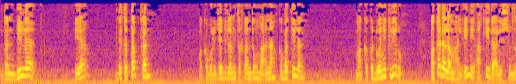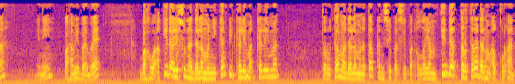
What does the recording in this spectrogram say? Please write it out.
Dan bila ya ditetapkan maka boleh jadi dalam terkandung makna kebatilan. Maka keduanya keliru. Maka dalam hal ini akidah Ahlussunnah ini pahami baik-baik bahwa akidah al-sunnah dalam menyikapi kalimat-kalimat terutama dalam menetapkan sifat-sifat Allah yang tidak tertera dalam Al-Quran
